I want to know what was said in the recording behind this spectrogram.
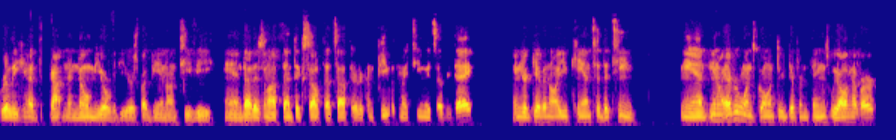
really have gotten to know me over the years by being on TV. And that is an authentic self that's out there to compete with my teammates every day. And you're giving all you can to the team. And, you know, everyone's going through different things. We all have our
